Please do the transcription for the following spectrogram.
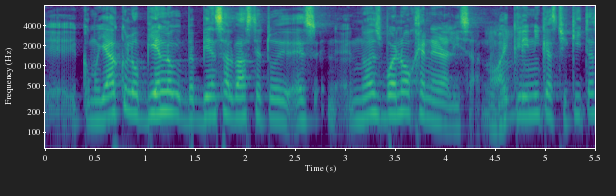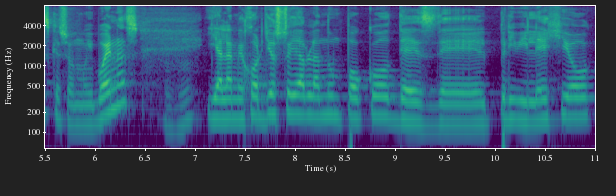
eh, como ya lo, bien, lo, bien salvaste tú, es, no es bueno generalizar, ¿no? Hay clínicas chiquitas que son muy buenas y a lo mejor yo estoy hablando un poco desde el privilegio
